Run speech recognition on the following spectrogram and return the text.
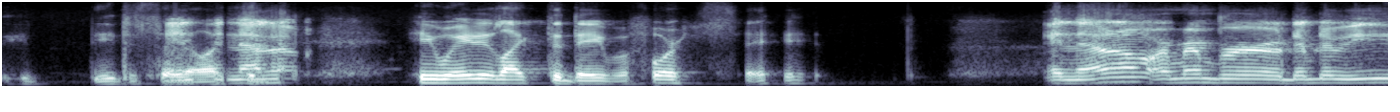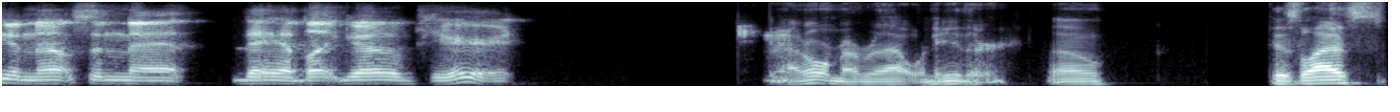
He, he just said and, it like and I the- he waited like the day before to say it. and I don't remember WWE announcing that they had let go of Jarrett. I don't remember that one either. So, because last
